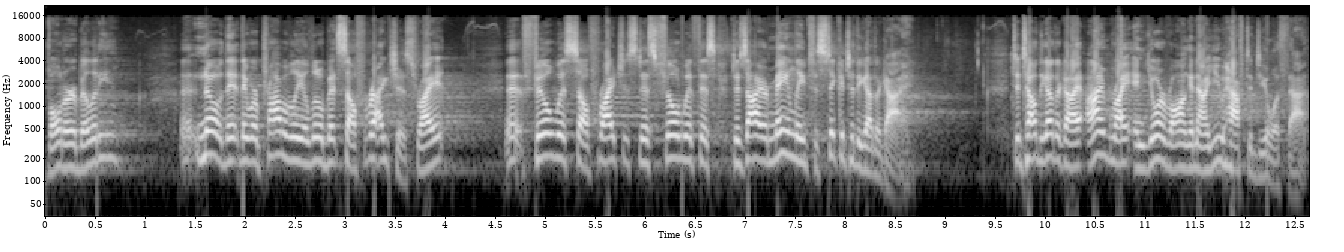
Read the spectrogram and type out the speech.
vulnerability? No, they, they were probably a little bit self righteous, right? Uh, filled with self righteousness, filled with this desire mainly to stick it to the other guy. To tell the other guy, I'm right and you're wrong, and now you have to deal with that.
